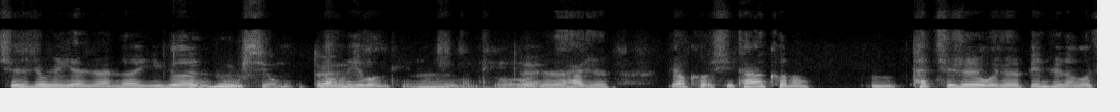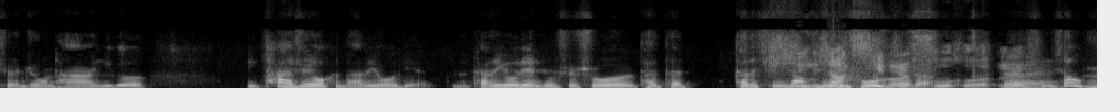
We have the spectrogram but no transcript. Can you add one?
其实就是演员的一个悟性能力问题，嗯能力问题。我觉得还是比较可惜。他可能，嗯，他其实我觉得编剧能够选中他，一个，他还是有很大的优点。嗯他的优点就是说，他他他的形象挺符合的，符合，对对形象符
